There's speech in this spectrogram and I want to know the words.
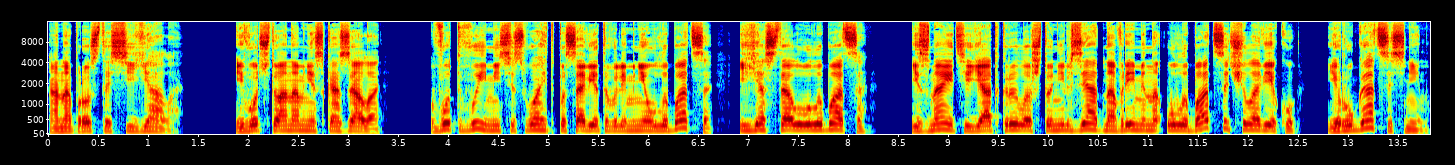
она просто сияла. И вот что она мне сказала. Вот вы, миссис Уайт, посоветовали мне улыбаться, и я стала улыбаться. И знаете, я открыла, что нельзя одновременно улыбаться человеку и ругаться с ним.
